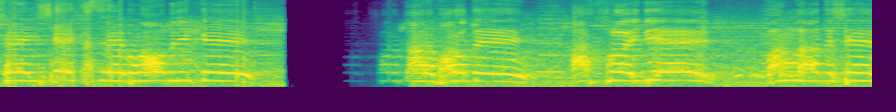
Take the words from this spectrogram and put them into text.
সেই শেখ হাসিনা এবং আওয়ামী লীগকে সরকার ভারতে আশ্রয় দিয়ে বাংলাদেশের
